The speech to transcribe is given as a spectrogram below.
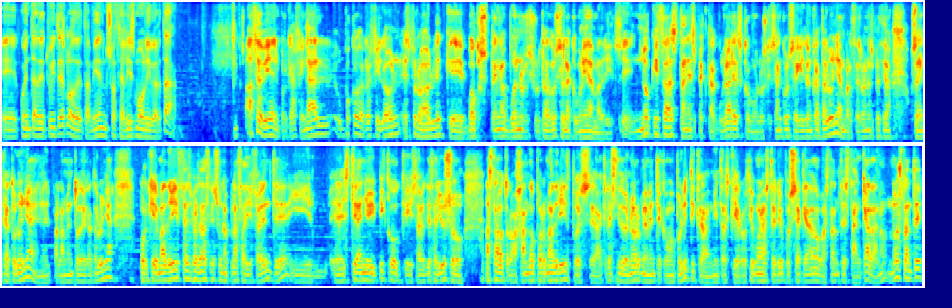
eh, cuenta de Twitter lo de también socialismo o libertad. Hace bien, porque al final, un poco de refilón, es probable que Vox tenga buenos resultados en la Comunidad de Madrid. No quizás tan espectaculares como los que se han conseguido en Cataluña, en Barcelona especial, o sea, en Cataluña, en el Parlamento de Cataluña, porque Madrid es verdad que es una plaza diferente y este año y pico que Isabel Díaz Ayuso ha estado trabajando por Madrid, pues ha crecido enormemente como política, mientras que Rocío Monasterio pues se ha quedado bastante estancada, ¿no? No obstante,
